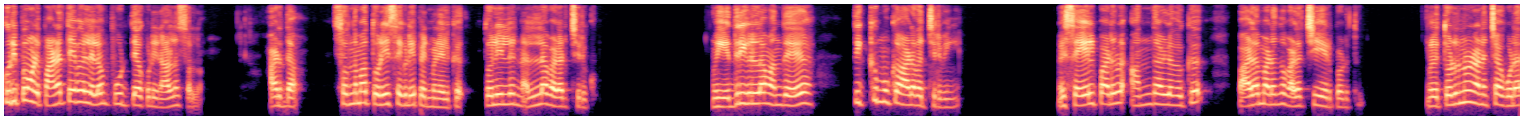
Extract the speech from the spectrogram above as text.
குறிப்பா உங்களுடைய பண தேவைகள் எல்லாம் பூர்த்தியாகக்கூடிய நாள்னு சொல்லலாம். அடுத்தா சொந்தமாக தொழில் செய்யக்கூடிய பெண்மணிகளுக்கு தொழிலில் நல்ல வளர்ச்சி இருக்கும். உங்கள் எதிரிகள்லாம் வந்து திக்குமுக்கு ஆட வச்சிருவீங்க. உங்கள் செயல்பாடுகள் அந்த அளவுக்கு பல மடங்கு வளர்ச்சியை ஏற்படுத்தும். உங்களை தொடரணும்னு நினச்சா கூட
